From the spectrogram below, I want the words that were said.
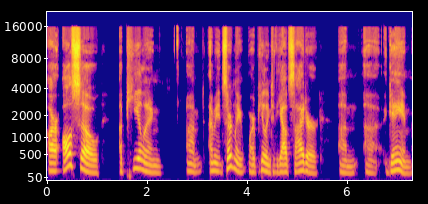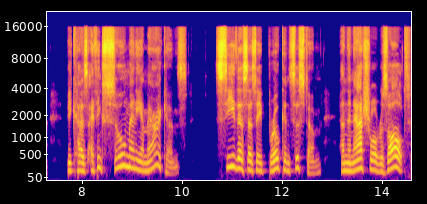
are also appealing. Um, I mean, certainly are appealing to the outsider uh, game because I think so many Americans see this as a broken system, and the natural result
